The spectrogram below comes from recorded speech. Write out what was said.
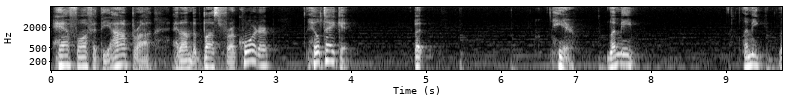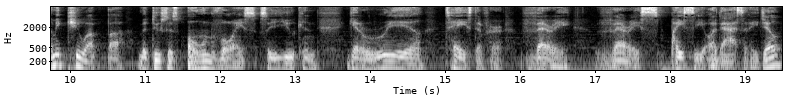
half off at the opera and on the bus for a quarter, he'll take it. But here, let me let me let me cue up uh, Medusa's own voice so you can get a real taste of her very very spicy audacity. Jill,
